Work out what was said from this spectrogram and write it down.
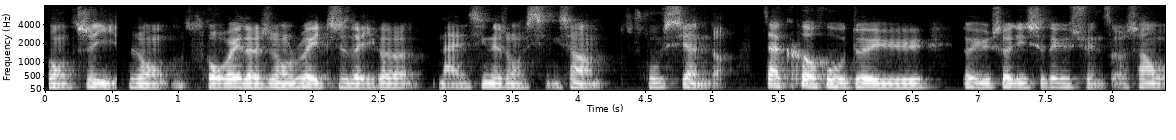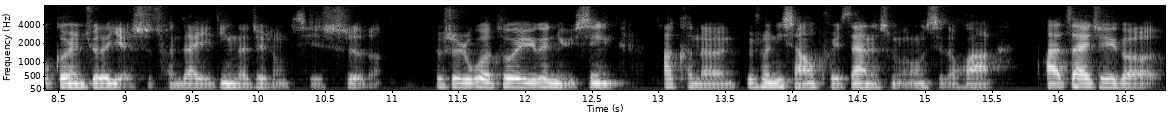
总是以这种所谓的这种睿智的一个男性的这种形象出现的。在客户对于对于设计师的一个选择上，我个人觉得也是存在一定的这种歧视的。就是如果作为一个女性，她可能比如说你想要 present 什么东西的话，她在这个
